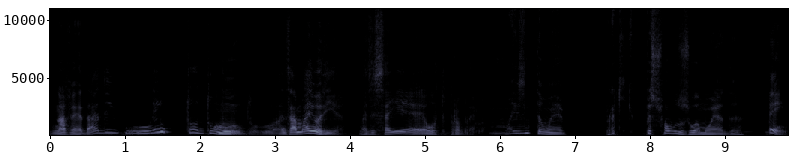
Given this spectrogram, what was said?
Na verdade, nem todo mundo, mas a maioria. Mas isso aí é outro problema. Mas então, é. Pra que, que o pessoal usou a moeda? Bem,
